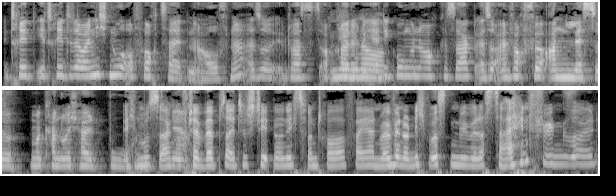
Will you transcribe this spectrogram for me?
ihr, tret, ihr tretet aber nicht nur auf Hochzeiten auf, ne? Also du hast jetzt auch Nee, gerade genau. Beerdigungen auch gesagt, also einfach für Anlässe. Man kann euch halt buchen. ich muss sagen, ja. auf der Webseite steht noch nichts von Trauerfeiern, weil wir noch nicht wussten, wie wir das da einfügen sollen.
